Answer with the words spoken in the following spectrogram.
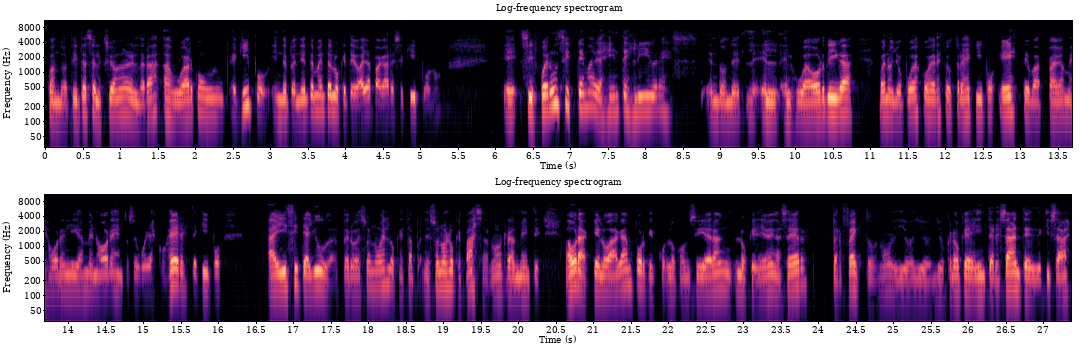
cuando a ti te seleccionan el draft a jugar con un equipo, independientemente de lo que te vaya a pagar ese equipo, ¿no? Eh, si fuera un sistema de agentes libres en donde el, jugador diga, bueno, yo puedo escoger estos tres equipos, este va, paga mejor en ligas menores, entonces voy a escoger este equipo, ahí sí te ayuda, pero eso no es lo que está, eso no es lo que pasa, ¿no? Realmente. Ahora, que lo hagan porque lo consideran lo que deben hacer, perfecto, ¿no? yo, yo, yo creo que es interesante, quizás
